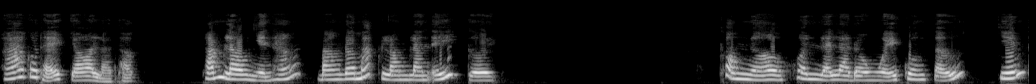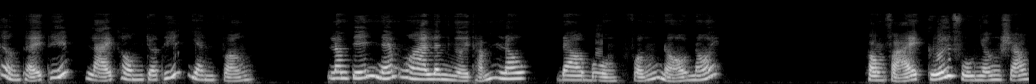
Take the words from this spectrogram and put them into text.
há có thể cho là thật. Thấm lâu nhìn hắn bằng đôi mắt long lanh ý cười. Không ngờ Huynh lại là đồ ngụy quân tử, chiếm thân thể thiếp lại không cho thiếp danh phận. Lâm Tiến ném hoa lên người thẩm lâu, đau buồn, phẫn nộ nói. Không phải cưới phụ nhân sao?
